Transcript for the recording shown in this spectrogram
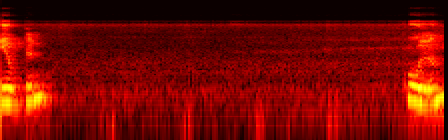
newton coulomb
